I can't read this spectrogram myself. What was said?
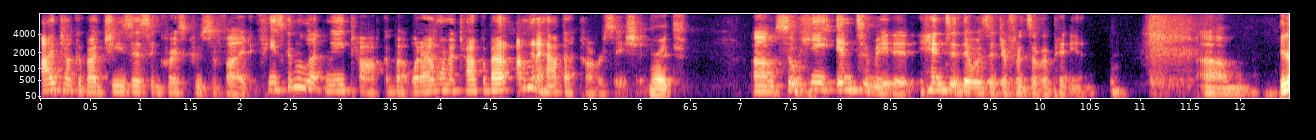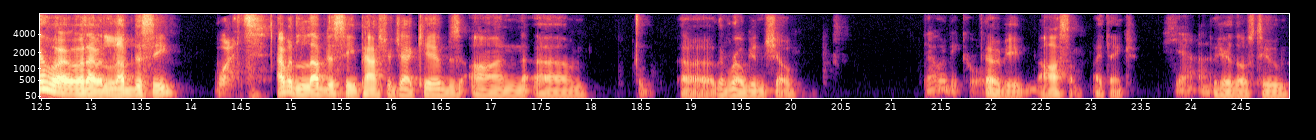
I talk about Jesus and Christ crucified. If he's going to let me talk about what I want to talk about, I'm going to have that conversation. right. Um, so he intimated, hinted there was a difference of opinion. Um, You know what, what I would love to see? what? I would love to see Pastor Jack Hibbs on um, uh, the Rogan show. That would be cool. That would be awesome, I think, Yeah. to hear those two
